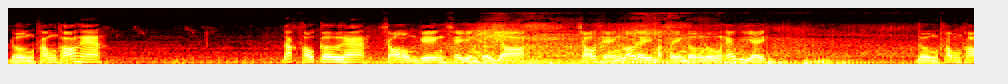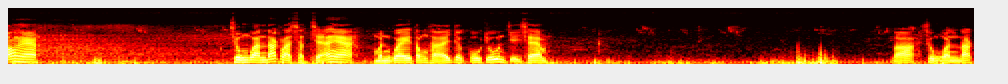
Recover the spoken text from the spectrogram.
Đường thông thoáng ha. Đất thổ cư ha, sổ hồng riêng xây dựng tự do sổ thiện lối đi, mặt tiền đường luôn ha quý vị. Đường thông thoáng ha. Xung quanh đất là sạch sẽ ha mình quay tổng thể cho cô chú anh chị xem. Đó, xung quanh đất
